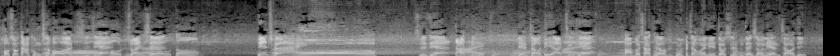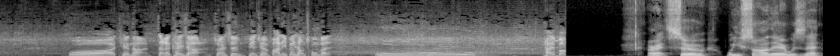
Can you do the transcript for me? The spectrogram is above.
后手打空之后啊，直接转身后蹬。 边拳，哇！直接打挺，脸着地啊！今天马和沙特和张伟丽都是让对手脸着地。哇，天哪！再来看一下，转身边拳发力非常充分，呜，太棒！All right, so what you saw there was that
